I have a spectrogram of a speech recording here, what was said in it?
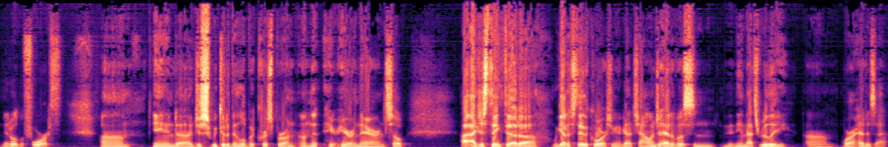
middle of the fourth, um, and uh, just we could have been a little bit crisper on, on the, here, here and there, and so I, just think that uh, we got to stay the course. We got a challenge ahead of us, and and that's really um, where our head is at.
